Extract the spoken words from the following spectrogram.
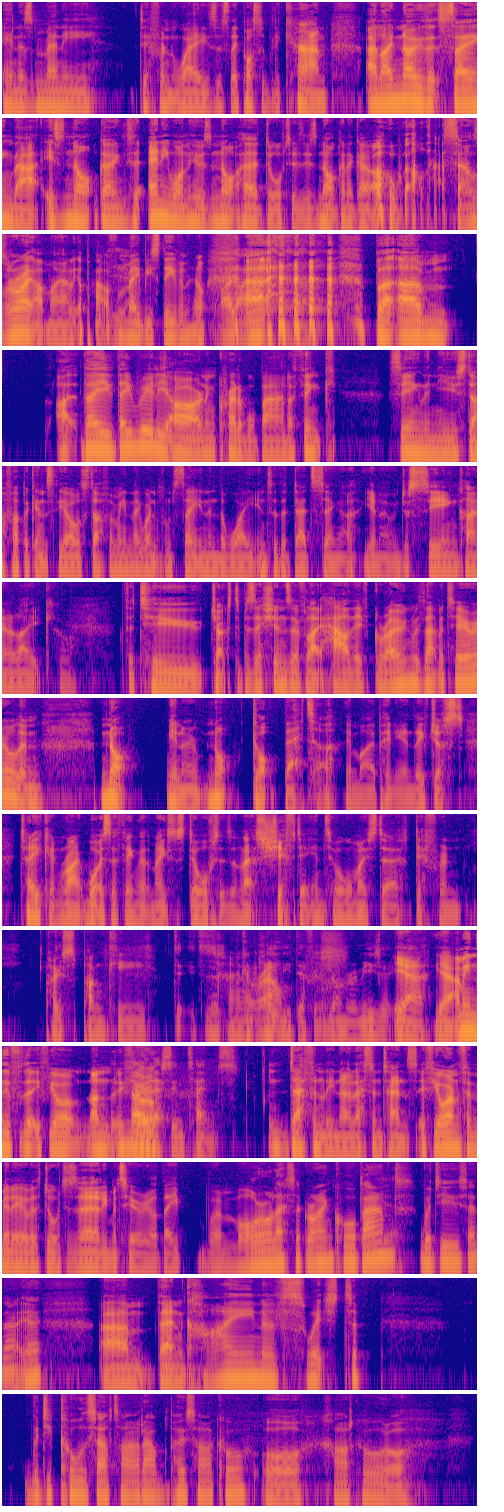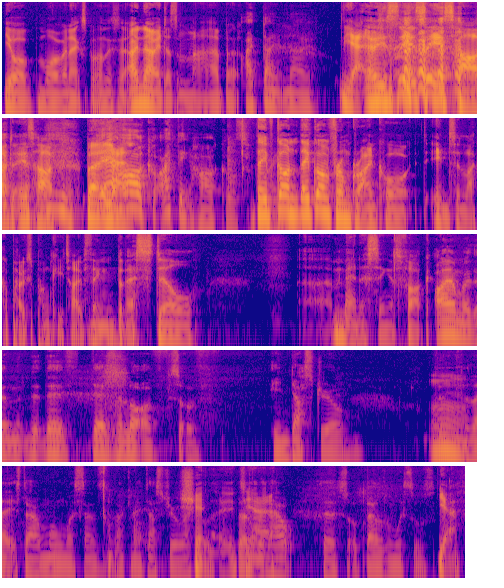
in as many different ways as they possibly can. And I know that saying that is not going to anyone who has not heard Daughters is not going to go, oh well, that sounds right up my alley. Apart from Yeah. maybe Stephen Hill, I like it. yeah. but um, I, they they really are an incredible band. I think seeing the new stuff up against the old stuff. I mean, they went from Satan in the Wait into the Dead Singer, you know, and just seeing kind of like Cool. the two juxtapositions of like how they've grown with that material and mm. not you know not got better in my opinion they've just taken right what is the thing that makes us daughters and let's shift it into almost a different post-punky It's a completely different genre of music. yeah yeah i mean if, if you're un, if no you're less intense. Definitely no less intense. If you're unfamiliar with Daughter's early material, they were more or less a grindcore band. Yeah. Would you say that? Yeah. Um, then kind of switched to. Would you call the self-titled album post-hardcore or hardcore or? You're more of an expert on this. I know it doesn't matter, but I don't know. yeah, it's it's, it's hard. It's hard, but yeah, yeah, hardcore. I think hardcore's. they've fine. gone they've gone from grindcore into like a post-punky type thing, Mm. but they're still menacing as fuck. I almost and th- there's there's a lot of sort of industrial. The, Mm. the latest album almost sounds like an industrial Shit record, but yeah. without the sort of bells and whistles. Yeah. Um,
